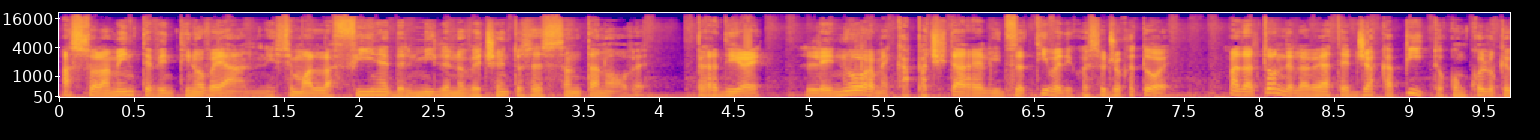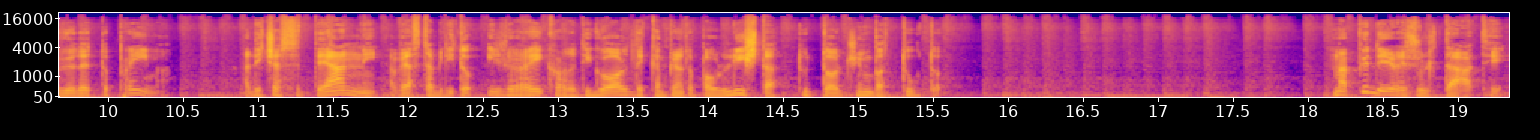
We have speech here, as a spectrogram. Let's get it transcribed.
ha solamente 29 anni, siamo alla fine del 1969, per dire l'enorme capacità realizzativa di questo giocatore, ma d'altronde l'avevate già capito con quello che vi ho detto prima. A 17 anni aveva stabilito il record di gol del campionato paulista, tutt'oggi imbattuto. Ma più dei risultati,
